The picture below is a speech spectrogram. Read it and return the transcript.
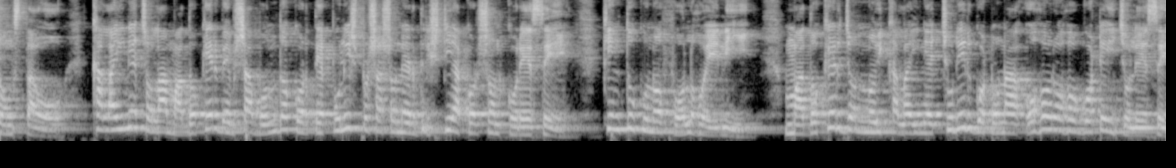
সংস্থাও কালাইনে চলা মাদকের ব্যবসা বন্ধ করতে পুলিশ প্রশাসনের দৃষ্টি আকর্ষণ করেছে, কিন্তু কোনো ফল হয়নি। মাদকের জন্যই কালাইনে চুরির ঘটনা অহরহ ঘটেই চলেছে।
